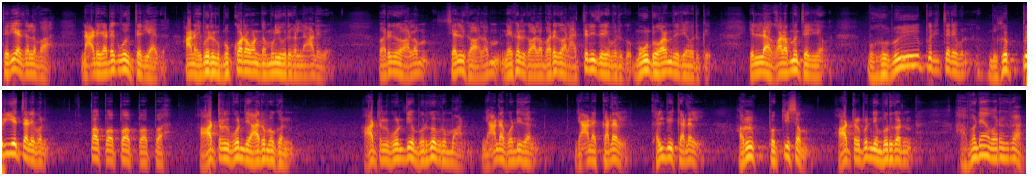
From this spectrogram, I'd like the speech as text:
தெரியாதல்லவா? நாளை அடக்கும்போது தெரியாது. ஆனால் இவருக்கு முக்கோணம் வந்த முடிவர்கள் நாடுகள் வருகாலம் செல்காலம் நிகழ்காலம் வருகாலம் அத்தனை தெரியும் அவருக்கு. மூன்று காலம் தெரியும் அவருக்கு. எல்லா காலமும் தெரியும். மிகப்பெரிய தலைவன் மிகப்பெரிய தலைவன். பா பா பா பா பா ஆற்றல் பொருந்திய அருமுகன் ஆற்றல் பொருந்திய முருகபெருமான் ஞான பண்டிதன் ஞான கடல் கல்வி கடல் அருள் பொக்கிஷம் ஆற்றல் பொருந்திய முருகன். அவனே வருகிறான்.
